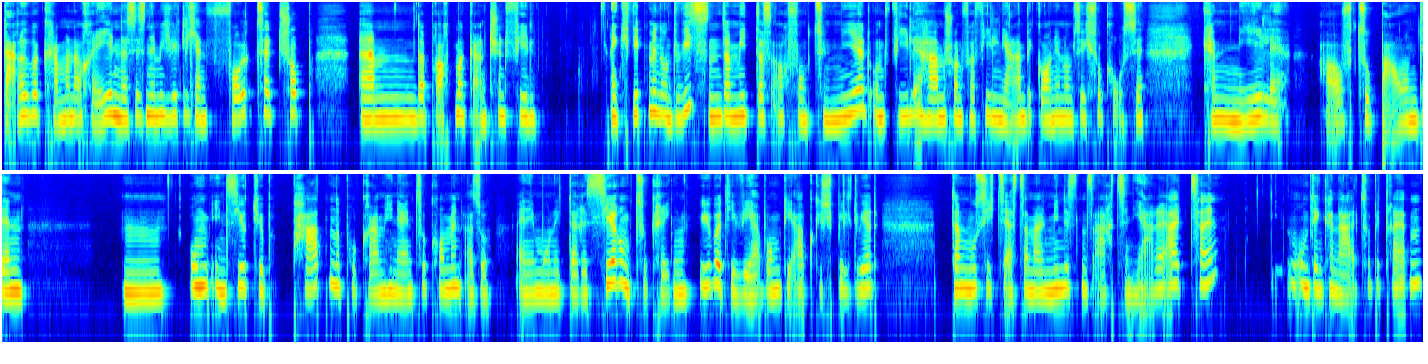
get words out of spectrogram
darüber kann man auch reden. Das ist nämlich wirklich ein Vollzeitjob. Ähm, da braucht man ganz schön viel Equipment und Wissen, damit das auch funktioniert. Und viele haben schon vor vielen Jahren begonnen, um sich so große Kanäle aufzubauen. Denn mm, um ins YouTube-Partnerprogramm hineinzukommen, also eine Monetarisierung zu kriegen über die Werbung, die abgespielt wird, dann muss ich zuerst einmal mindestens 18 Jahre alt sein, um den Kanal zu betreiben.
